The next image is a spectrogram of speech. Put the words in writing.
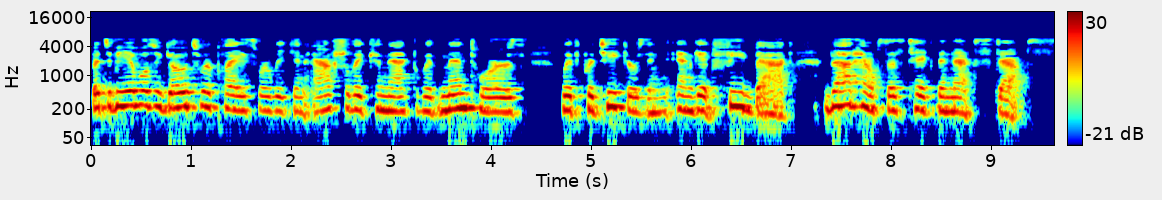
but to be able to go to a place where we can actually connect with mentors, with critiquers and, and get feedback, that helps us take the next steps.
